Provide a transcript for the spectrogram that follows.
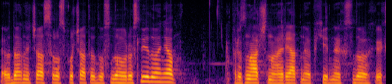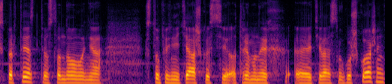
В даний час розпочато досудове розслідування. Призначено ряд необхідних судових експертиз для встановлення ступені тяжкості отриманих тілесних ушкоджень,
